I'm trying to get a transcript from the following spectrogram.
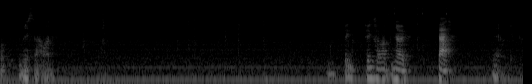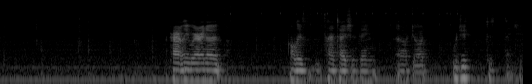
Oh, missed that one. Big, big fella. No, bad. Apparently, we're in a olive plantation thing. Oh god. Would you just thank you?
